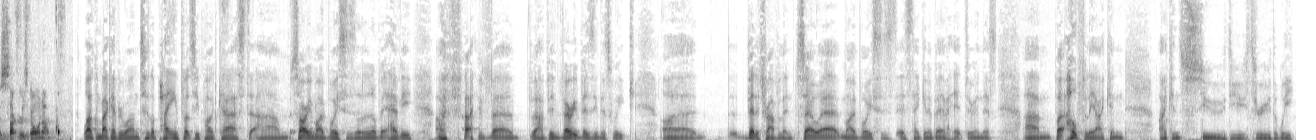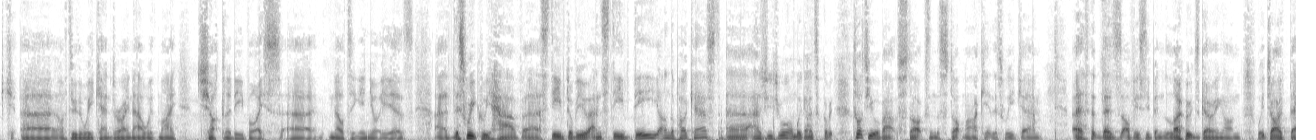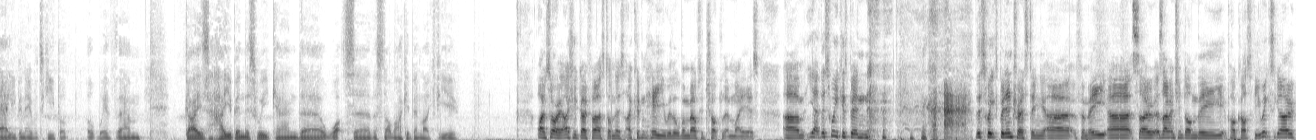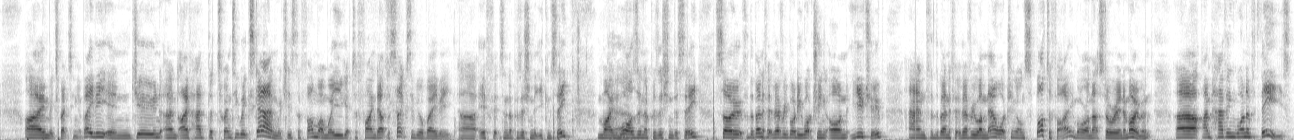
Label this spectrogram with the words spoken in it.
The sucker's going up. Welcome back, everyone, to the Playing Footsie podcast. Um, sorry, my voice is a little bit heavy. I've I've, uh, I've been very busy this week, uh, a bit of traveling, so uh, my voice is is taking a bit of a hit doing this. Um, but hopefully, I can I can soothe you through the week uh, or through the weekend right now with my chocolatey voice uh, melting in your ears. Uh, this week we have uh, Steve W and Steve D on the podcast uh, as usual, and we're going to talk, talk to you about stocks and the stock market this week. Um, uh, there's obviously been loads going on, which I've barely been able to keep up up with. Um, guys, how you been this week, and what's the stock market been like for you? Oh, I'm sorry, I should go first on this. I couldn't hear you with all the melted chocolate in my ears. Um, yeah, this week has been this week's been interesting uh, for me. Uh, so, as I mentioned on the podcast a few weeks ago, I'm expecting a baby in June, and I've had the 20 week scan, which is the fun one where you get to find out the sex of your baby uh, if it's in a position that you can see. Mine yeah. was in a position to see. So, for the benefit of everybody watching on YouTube, and for the benefit of everyone now watching on Spotify, more on that story in a moment, uh, I'm having one of these.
